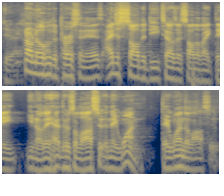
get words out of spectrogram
Dude, I don't know who the person is. I just saw the details. I saw that like they, you know, they had there was a lawsuit and they won. They won the lawsuit.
